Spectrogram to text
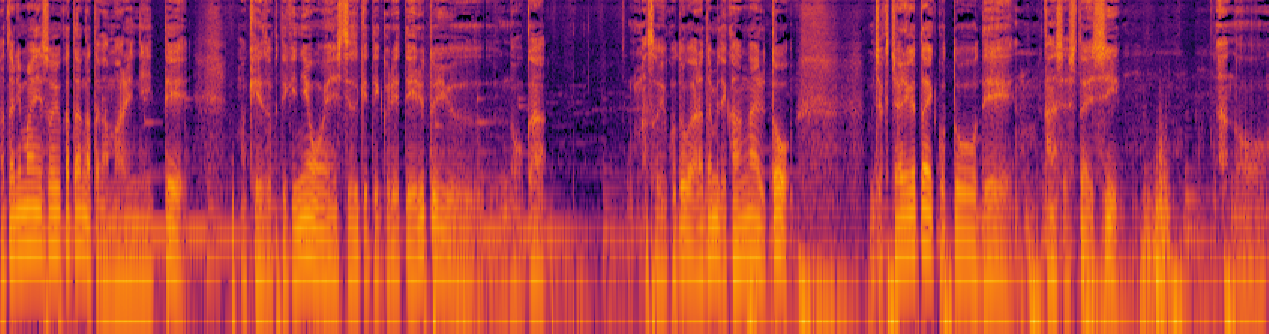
当たり前にそういう方々が周りにいて、まあ、継続的に応援し続けてくれているというのが、まあ、そういうことが改めて考えるとむちゃくちゃありがたいことで感謝したいしあの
